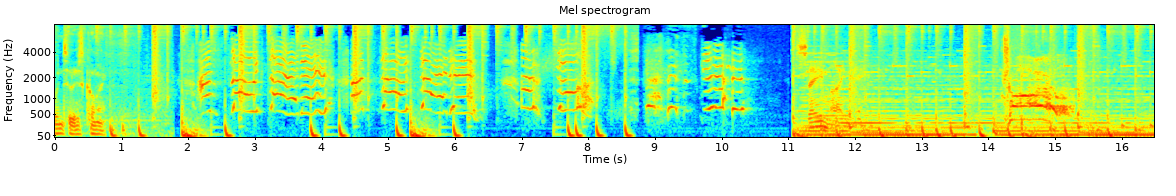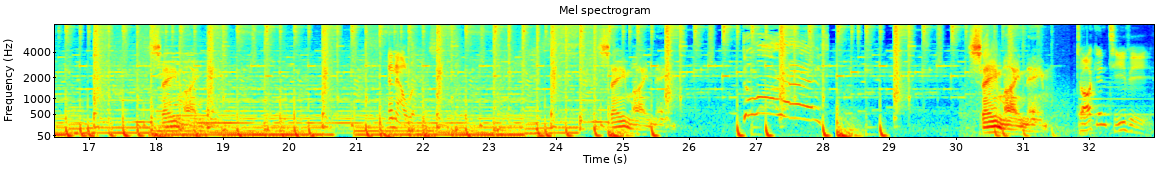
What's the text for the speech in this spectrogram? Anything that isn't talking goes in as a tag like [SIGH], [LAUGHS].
Winter is coming. I'm so excited! I'm so excited! I'm so scared! Say my name. Say my name. Talking TV.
